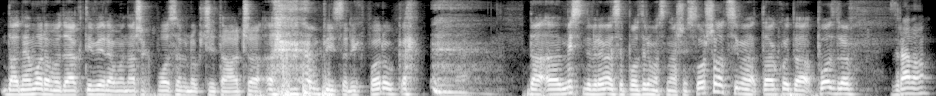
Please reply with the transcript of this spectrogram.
Da ne moramo da aktiviramo našeg posebnog čitača pisanih poruka. Da, da mislim da vreme da se pozdravimo sa našim slušalcima, tako da pozdrav! Zdravo!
